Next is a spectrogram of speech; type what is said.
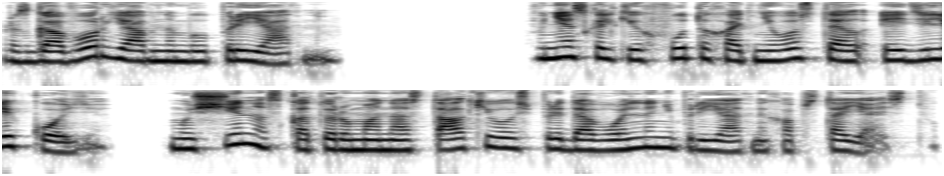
Разговор явно был приятным. В нескольких футах от него стоял Эдди Ликози, мужчина, с которым она сталкивалась при довольно неприятных обстоятельствах.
